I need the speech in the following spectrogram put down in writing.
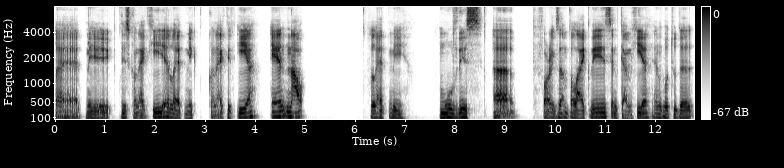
Let me disconnect here. Let me connect it here. And now let me move this up for example like this and come here and go to the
